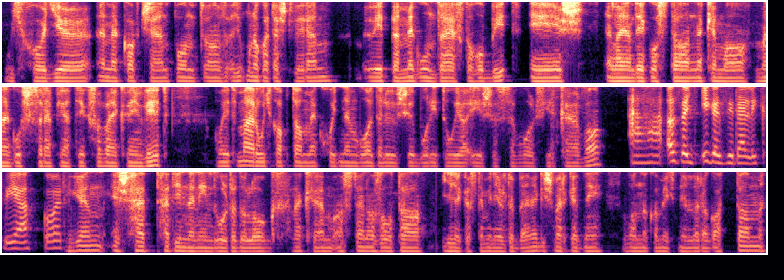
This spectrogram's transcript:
Úgyhogy ennek kapcsán pont az egy unokatestvérem, ő éppen megunta ezt a hobbit, és elajándékozta nekem a mágus szerepjáték szabálykönyvét, amit már úgy kaptam meg, hogy nem volt előső borítója, és össze volt firkálva. Á, az egy igazi relikvia akkor. Igen, és hát, hát innen indult a dolog nekem, aztán azóta igyekeztem minél többen megismerkedni, vannak, amiknél leragadtam,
